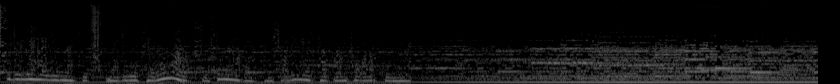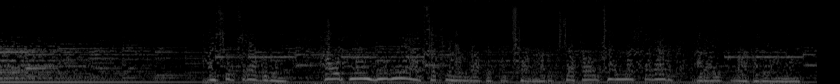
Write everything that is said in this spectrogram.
սիրելի հայրենակիցներ, եթերում առողջություն հաղորդաշարի երթական թողարկումն է։ Այսօր ծրագրում. Հաղորդման բուրնի Արցախի հանրապետության առողջապահության նախարար Արայիկ Բաղարյանն։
